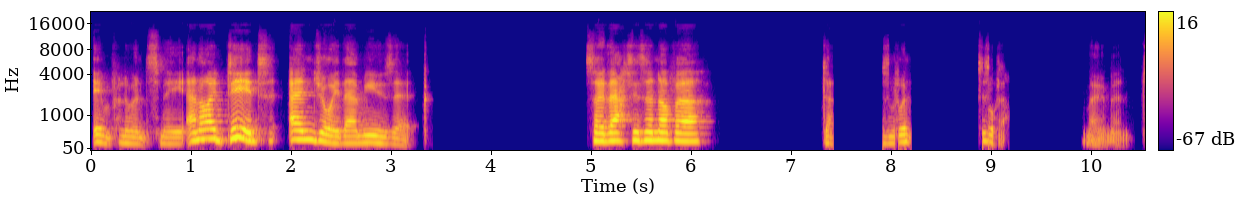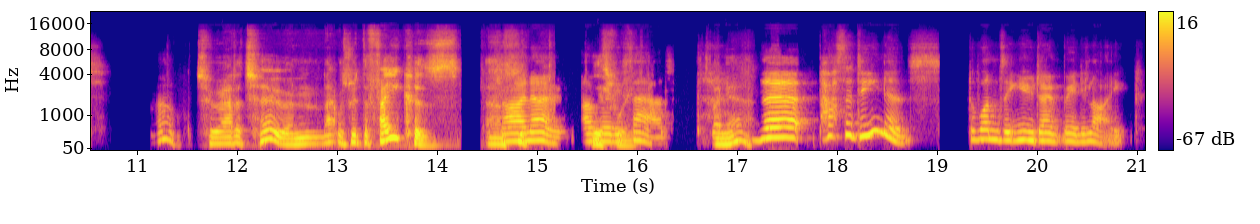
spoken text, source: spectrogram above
influence me and I did enjoy their music. So that is another moment. Oh, two out of two, and that was with the Fakers. Um, I know. I'm really week. sad. So yeah, The Pasadenas, the ones that you don't really like,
